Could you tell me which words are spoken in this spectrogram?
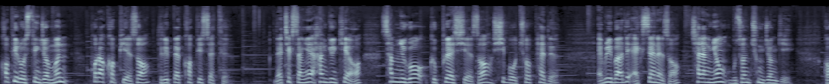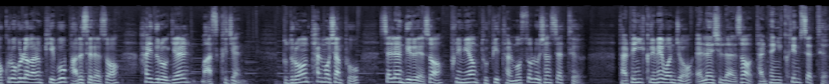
커피 로스팅 전문 포라커피에서 드립백 커피 세트, 내 책상의 항균 케어 365 그프레시에서 15초 패드, 에브리바디 엑센에서 차량용 무선 충전기, 거꾸로 흘러가는 피부 바르셀에서 하이드로겔 마스크젠, 부드러운 탈모 샴푸 셀렌디르에서 프리미엄 두피 탈모 솔루션 세트, 달팽이 크림의 원조 엘렌실라에서 달팽이 크림 세트,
